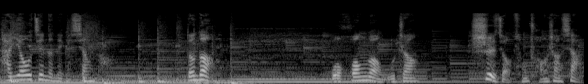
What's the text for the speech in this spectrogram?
他腰间的那个香囊。等等！我慌乱无章，赤脚从床上下来，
